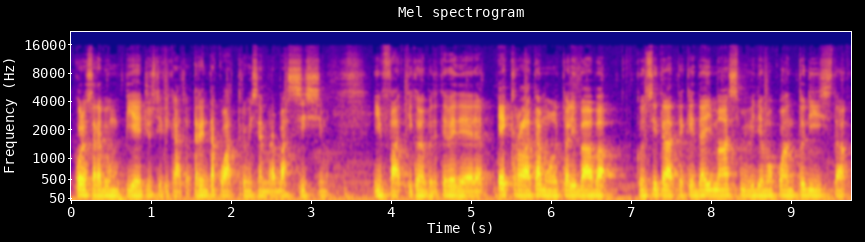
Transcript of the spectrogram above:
Quello sarebbe un PE giustificato, 34 mi sembra bassissimo. Infatti, come potete vedere, è crollata molto Alibaba. Considerate che dai massimi vediamo quanto dista,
